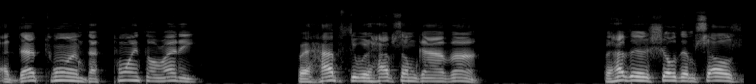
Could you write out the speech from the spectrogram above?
at that time, that point already, perhaps they would have some gava. Perhaps they would show themselves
